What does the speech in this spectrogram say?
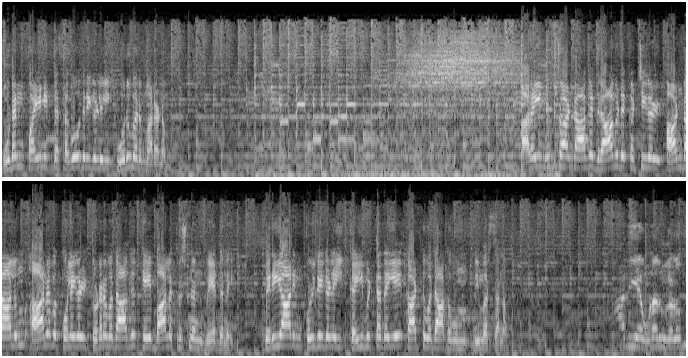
உடன் பயணித்த சகோதரிகளில் ஒருவர் மரணம். அரை நூற்றாண்டாக திராவிட கட்சிகள் ஆண்டாலும் ஆணவ கொலைகள் தொடர்வதாக கே. பாலகிருஷ்ணன் வேதனை. பெரியாரின் கொள்கைகளை கைவிட்டதையே காட்டுவதாகவும் விமர்சனம். சாதிய உணர்வுகளும்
